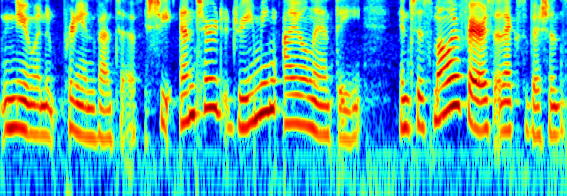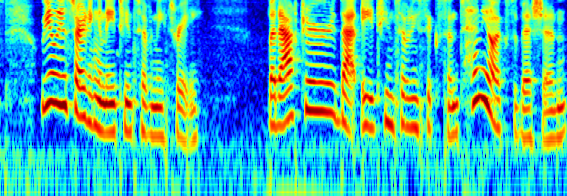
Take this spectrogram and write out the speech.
new and pretty inventive. She entered Dreaming Iolanthe into smaller fairs and exhibitions, really starting in 1873. But after that 1876 Centennial exhibition,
